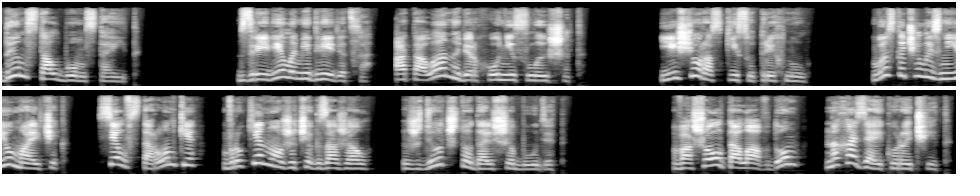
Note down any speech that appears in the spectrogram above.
дым столбом стоит. Взревела медведица, а тала наверху не слышит. Еще раз кису тряхнул. Выскочил из нее мальчик, сел в сторонке, в руке ножичек зажал, ждет, что дальше будет. Вошел Тала в дом, на хозяйку рычит.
